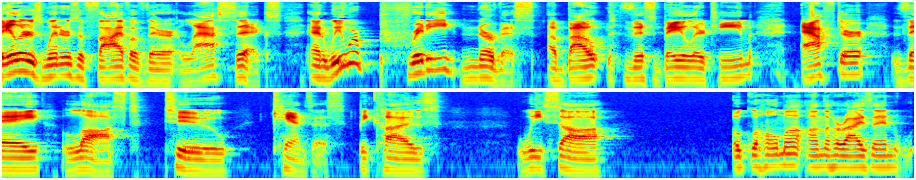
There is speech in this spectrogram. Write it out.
Baylor's winners of five of their last six, and we were pretty nervous about this Baylor team after they lost to Kansas because we saw Oklahoma on the horizon,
